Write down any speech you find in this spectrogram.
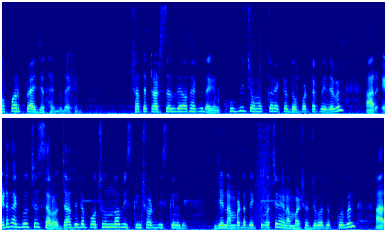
অফার প্রাইজে থাকবে, দেখেন। সাথে টার্সেল দেওয়া থাকবে। দেখেন, খুবই চমৎকার একটা দোপাট্টা পেয়ে যাবেন। আর এটা থাকবে হচ্ছে স্যালোর যা যেটা পছন্দ হবে স্ক্রিনশট দিয়ে স্ক্রিনে যে নাম্বারটা দেখতে পাচ্ছেন, এই নাম্বারের সাথে যোগাযোগ করবেন। আর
